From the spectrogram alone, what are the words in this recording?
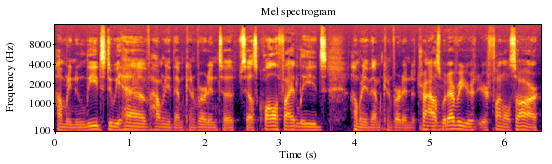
how many new leads do we have? How many of them convert into sales qualified leads? How many of them convert into trials? Whatever your, your funnels are,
